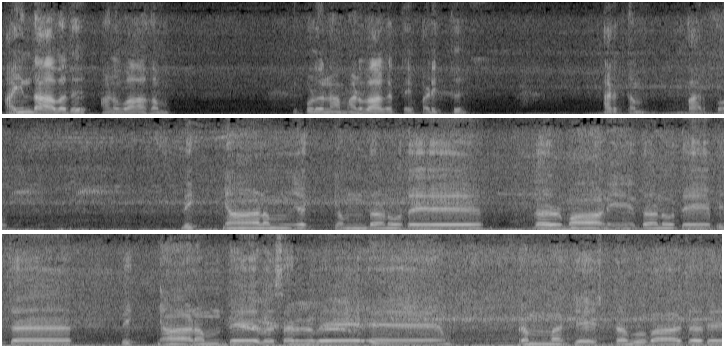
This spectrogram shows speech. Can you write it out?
ஐந்தாவது அணுவாகம். இப்பொழுது நாம் அணுவாகத்தை படித்து அர்த்தம் பார்ப்போம். விஜானம் யக்யம் தனுதே தர்மாணி தனுதே பிச்ச விஜானம் தேவ சர்வே. பிரம்ம ஜேஷ்டமுபாசதே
